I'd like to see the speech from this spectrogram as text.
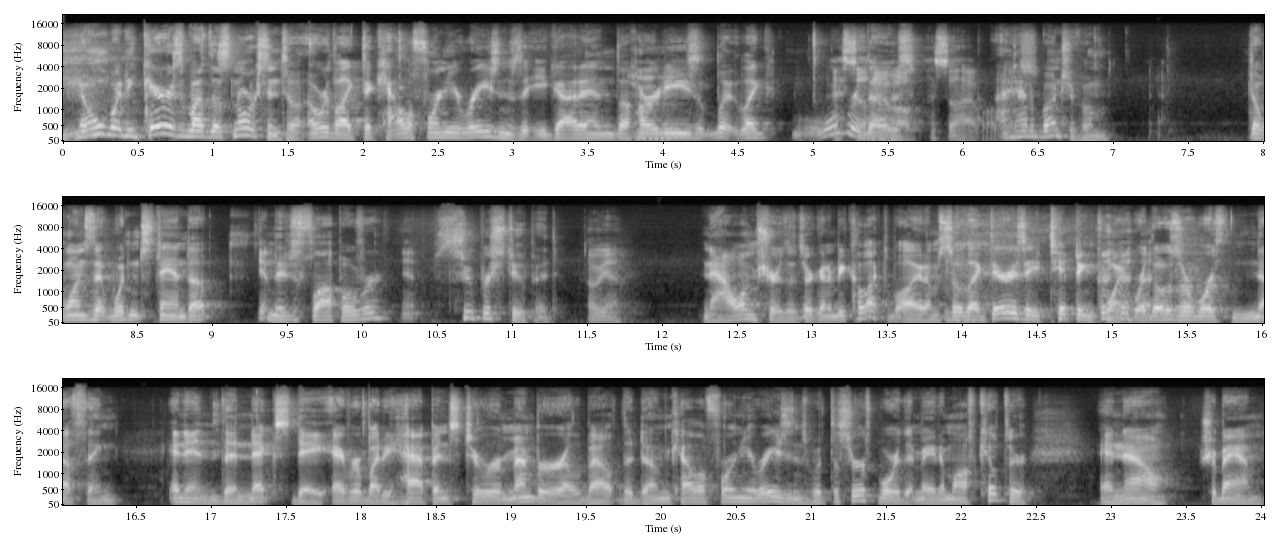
Nobody cares about the snorks until, or like the California raisins that you got in the Hardee's. li- Like, what were those? all, I still have all I had a bunch of them. The ones that wouldn't stand up and they just flop over. Yep. Super stupid. oh, yeah. Now I'm sure that they're going to be collectible items. So like there is a tipping point where those are worth nothing. And then the next day, everybody happens to remember about the dumb California raisins with the surfboard that made him off kilter. And now, shabam,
